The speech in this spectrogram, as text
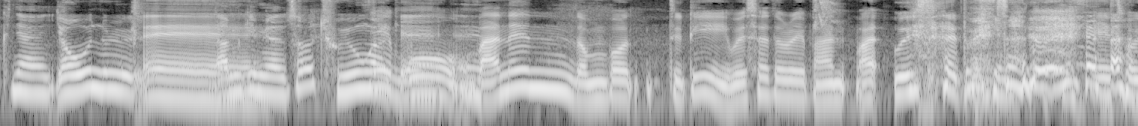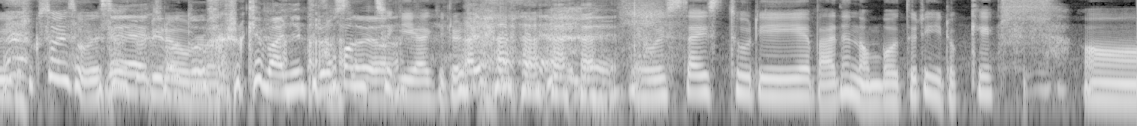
그냥 여운을 네. 남기면서 조용하게 뭐 네. 많은 넘버들이 외사돌의 만 외사돌 외사돌이 네, 저희 축소에서 외사돌이라고 네, 그렇게 많이 들었어요. 방측 이야기를 네. 네. 웨스트 사이드 스토리의 많은 넘버들이 이렇게 어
